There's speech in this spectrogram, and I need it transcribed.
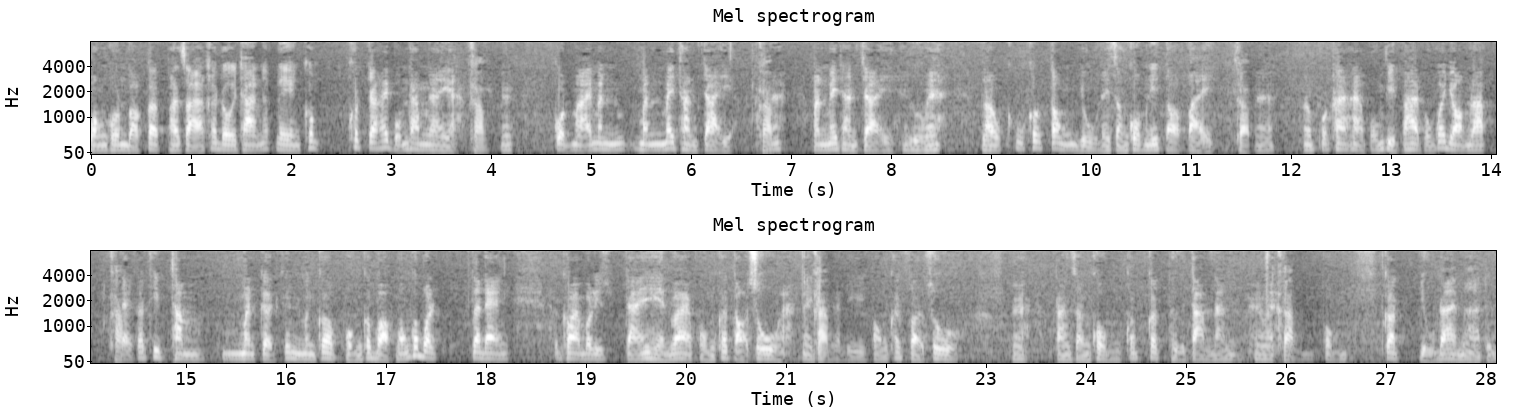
บางคนบอกก็ภาษาก็โดยทางนักเลงก็ก็จะให้ผมทำไงอะครับนะกฎหมายมันมันไม่ทันใจอะครับนะมันไม่ทันใจถูกไหมเราก็ก็ต้องอยู่ในสังคมนี้ต่อไปครับนะแล้วถ้าหากผมผิดพลาดผมก็ยอมรับครับแต่ก็ที่ทำมันเกิดขึ้นมันก็ผมก็บอกผมก็บอกแสดง ความบริสุทธิ์ใจให้เห็นว่าผมก็ต่อสู้อะในทางคดี ผมก็ต่อสู้นะทางสังคมก็ก็ถือตามนั้นใช่ไหมครับ ผมก็อยู่ได้มาถึง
